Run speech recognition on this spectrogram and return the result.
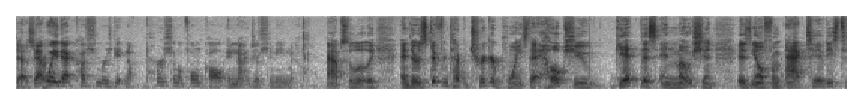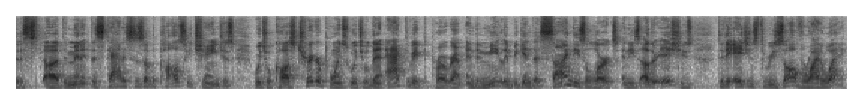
That is That correct. way that customer is getting a personal phone call and not just an email. Absolutely. And there's different type of trigger points that helps you get this in motion is you know from activities to the, uh, the minute the statuses of the policy changes which will cause trigger points which will then activate the program and immediately begin to assign these alerts and these other issues to the agents to resolve right away.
